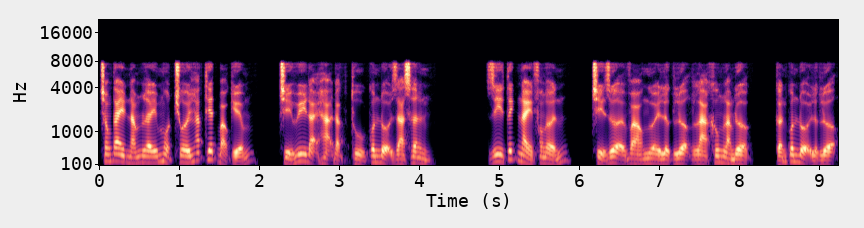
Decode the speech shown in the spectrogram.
trong tay nắm lấy một chuôi hắc thiết bảo kiếm, chỉ huy đại hạ đặc thù quân đội ra sân. Di tích này phong ấn, chỉ dựa vào người lực lượng là không làm được, cần quân đội lực lượng.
